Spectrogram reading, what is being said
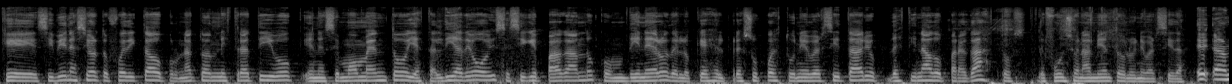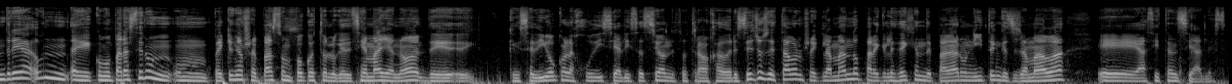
que si bien es cierto fue dictado por un acto administrativo, en ese momento y hasta el día de hoy se sigue pagando con dinero de lo que es el presupuesto universitario destinado para gastos de funcionamiento de la universidad. Eh, Andrea, eh, como para hacer un, pequeño repaso un poco esto es lo que decía Maya, ¿no? De, que se dio con la judicialización de estos trabajadores. Ellos estaban reclamando para que les dejen de pagar un ítem que se llamaba eh, asistenciales.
